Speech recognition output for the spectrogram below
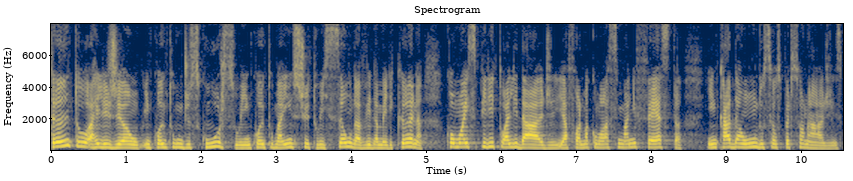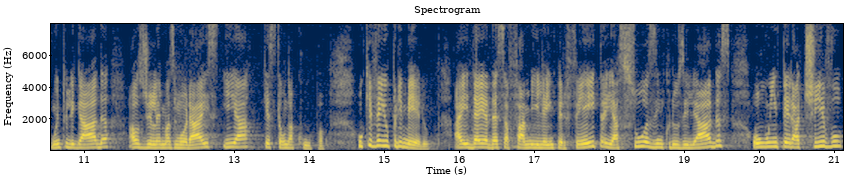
Tanto a religião enquanto um discurso, enquanto uma instituição da vida americana, como a espiritualidade e a forma como ela se manifesta em cada um dos seus personagens, muito ligada aos dilemas morais e à questão da culpa. O que veio primeiro? A ideia dessa família imperfeita e as suas encruzilhadas, ou o imperativo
